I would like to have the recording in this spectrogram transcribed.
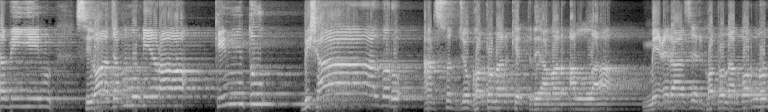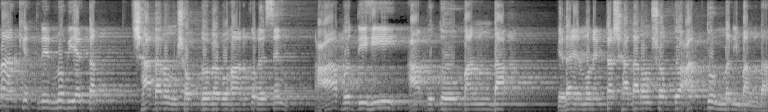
নবিয়িন, সিরাজাম মুনিরা। কিন্তু বিশাল বড় আশ্চর্য ঘটনার ক্ষেত্রে আমার আল্লাহ মেয়েরাজের ঘটনা বর্ণনার ক্ষেত্রে নবী একটা সাধারণ শব্দ ব্যবহার করেছেন, আবদিহি আবদ বান্দা। এটা এমন একটা সাধারণ শব্দ, আব্দুল মানি বান্দা।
